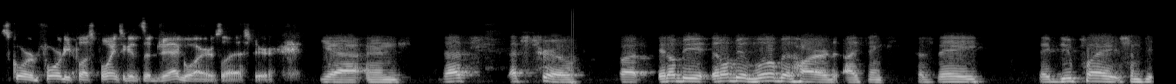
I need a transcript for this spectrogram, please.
scored 40 plus points against the Jaguars last year. Yeah, and that's that's true, but it'll be it'll be a little bit hard, I think, because they they do play some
